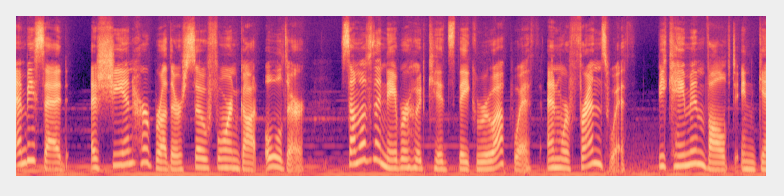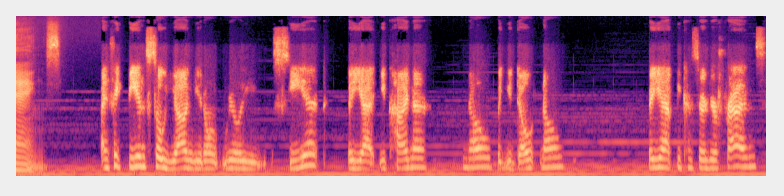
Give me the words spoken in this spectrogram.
Emby said as she and her brother Sophorn got older, some of the neighborhood kids they grew up with and were friends with became involved in gangs. I think being so young, you don't really see it, but yet you kind of know, but you don't know. But yet, because they're your friends,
